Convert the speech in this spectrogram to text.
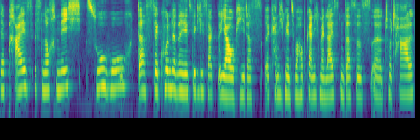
der Preis ist noch nicht so hoch, dass der Kunde dann jetzt wirklich sagt, ja, okay, das kann ich mir jetzt überhaupt gar nicht mehr leisten, das ist äh, total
